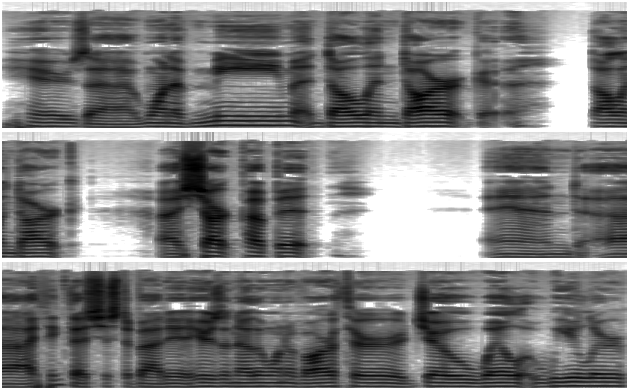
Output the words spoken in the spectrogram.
Here's uh, one of Meme, Dull and Dark, Dull and Dark, uh, Shark Puppet, and uh, I think that's just about it. Here's another one of Arthur, Joe Wheeler,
